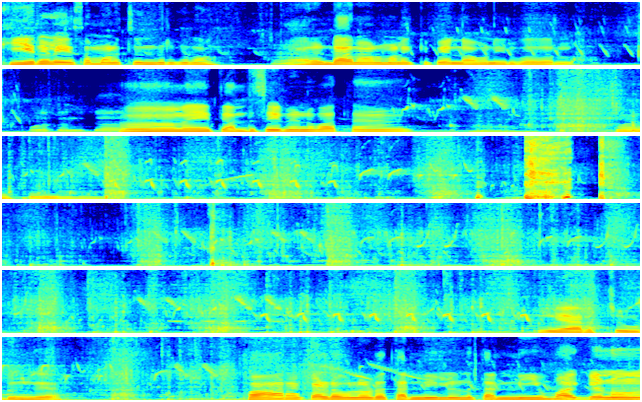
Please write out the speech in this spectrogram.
கீரை லேசாக முளைச்சி வந்துருக்குதான் ரெண்டாவது நாள் மலைக்கு இப்போ என்ன பண்ணியிருக்கோ தெரில ஆ நேற்று அந்த சைடு என்ன பார்த்தேன். முளைச்சி இங்கே அரைச்சி விடுங்க. பாரு கடவுளோட தண்ணி இல்லைன்னு தண்ணியும் பார்க்கணும்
